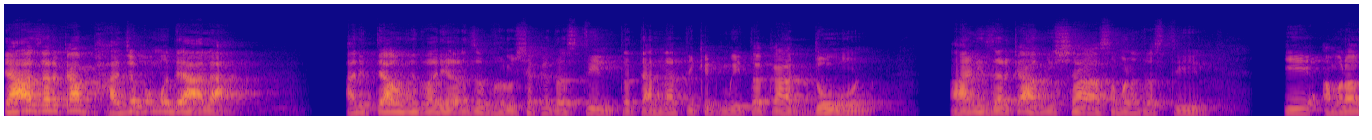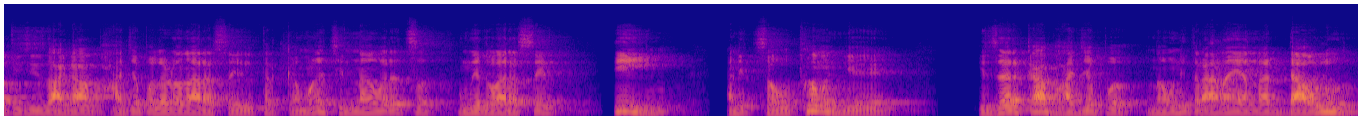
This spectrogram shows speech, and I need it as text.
त्या जर का भाजपमध्ये आला आणि त्या उमेदवारी अर्ज भरू शकत असतील तर त्यांना तिकीट मिळतं का? दोन आणि जर का अमित शहा असं म्हणत असतील की अमरावतीची जागा भाजप लढवणार असेल तर कमळ चिन्हावरच उमेदवार असेल तीन. आणि चौथं म्हणजे की जर का भाजप नवनीत राणा यांना डावलून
